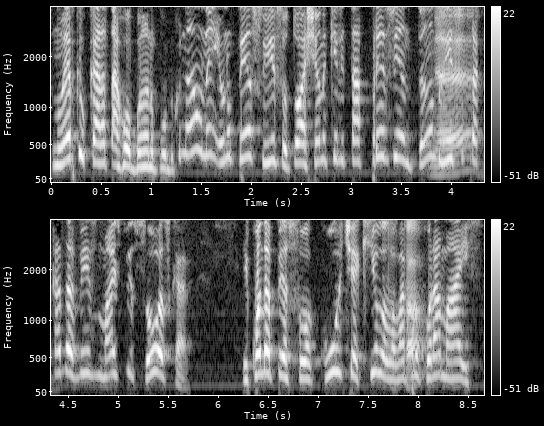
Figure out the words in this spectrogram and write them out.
não é porque o cara tá roubando o público. Não, nem, eu não penso isso. Eu tô achando que ele tá apresentando é. isso para cada vez mais pessoas, cara. E quando a pessoa curte aquilo, ela Total. vai procurar mais.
